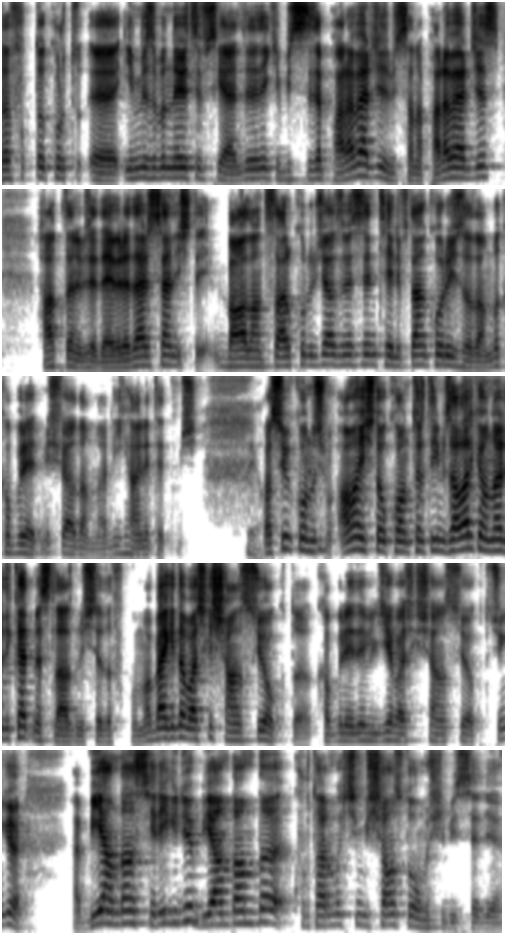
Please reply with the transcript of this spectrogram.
Dafuk'ta kurt, eee, Invisible Narratives geldi. Dedi ki biz size para vereceğiz. Biz sana para vereceğiz. Haklarını bize devredersen işte bağlantılar kuracağız ve seni teliften koruyacağız. Adam da kabul etmiş ve adamlar da ihanet etmiş. Başka bir konuşma ama işte o kontratı imzalarken onlara dikkat etmesi lazım işte Dafuk Bulma. Belki de başka şansı yoktu. Kabul edebileceği başka şansı yoktu. Çünkü bir yandan seri gidiyor bir yandan da kurtarmak için bir şans doğmuş gibi hissediyor.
